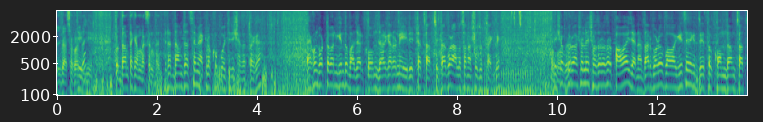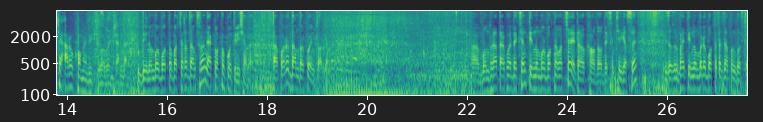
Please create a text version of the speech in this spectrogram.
আসবে আশা করি তো দামটা কেমন রাখছেন ভাই? এটার দাম চাচ্ছে আমি এক লক্ষ পঁয়ত্রিশ হাজার টাকা। এখন বর্তমান কিন্তু বাজার কম যার কারণে এই রেটটা চাচ্ছি। তারপর আলোচনার সুযোগ থাকবে। এসব গরু আসলে সচরাচর পাওয়াই যায় না। তারপরেও পাওয়া গেছে যেহেতু কম দাম চাচ্ছে আরও কমে বিক্রি করব ইনশাল্লাহ দুই নম্বর বকনা বাচ্চাটার দাম শুনুন এক লক্ষ পঁয়ত্রিশ হাজার। তারপরে দাম দর পারবেন। আহ, বন্ধুরা তারপরে দেখছেন তিন নম্বর বকনা বাচ্চা এটাও খাওয়া দাওয়া দেখছেন ঠিক আছে। ইজাজুল ভাই তিন নম্বরের বকনাটা যখন বসতে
